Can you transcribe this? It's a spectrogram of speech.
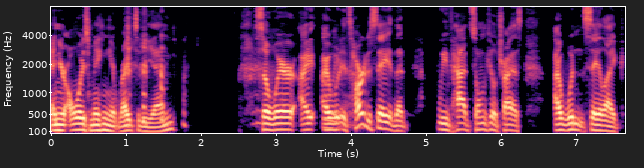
and you're always making it right to the end. so where I, I oh, would, it's hard to say that we've had so many people try this. I wouldn't say like,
